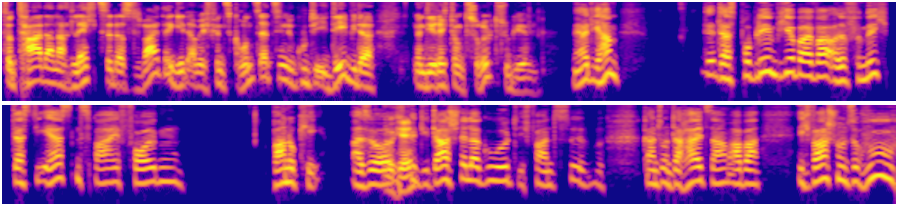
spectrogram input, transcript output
total danach lechze, dass es weitergeht, aber ich finde es grundsätzlich eine gute Idee, wieder in die Richtung zurückzugehen. Ja, die haben, das Problem hierbei war, also für mich, dass die ersten zwei Folgen waren okay. Also ich Okay. finde die Darsteller gut, ich fand es äh, ganz unterhaltsam, aber ich war schon so, huh,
